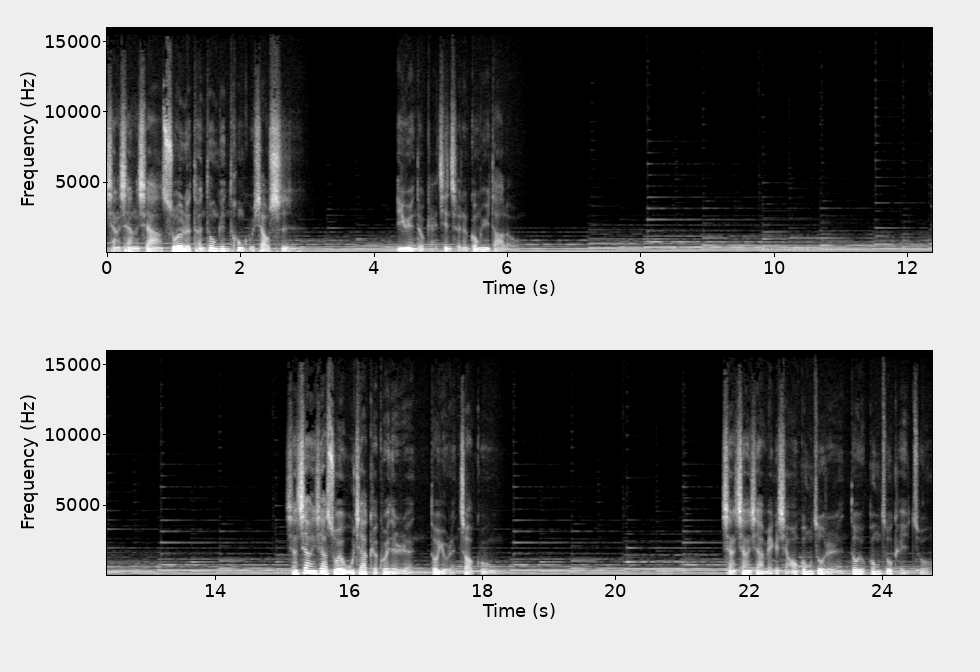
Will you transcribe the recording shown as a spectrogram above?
想象一下，所有的疼痛跟痛苦消失，医院都改建成了公寓大楼。想象一下，所有无家可归的人都有人照顾。想象一下，每个想要工作的人都有工作可以做。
